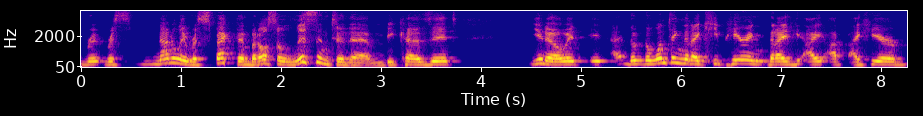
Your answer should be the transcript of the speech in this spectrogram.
re- res- not only respect them but also listen to them because it you know it, it the, the one thing that i keep hearing that I, I i hear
